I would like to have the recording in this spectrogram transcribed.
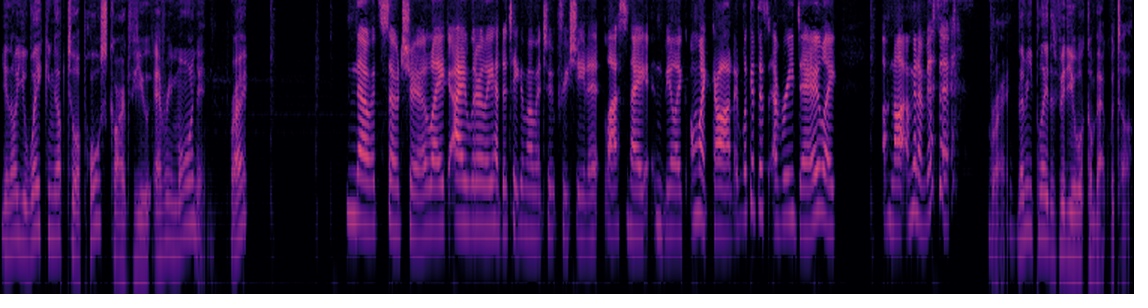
You know, you're waking up to a postcard view every morning, right? No, it's so true. Like I literally had to take a moment to appreciate it last night and be like, "Oh my god, I look at this every day. Like I'm not I'm going to miss it." Right. Let me play this video. We'll come back with talk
